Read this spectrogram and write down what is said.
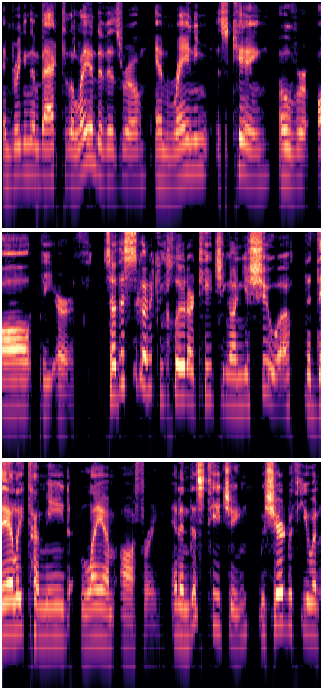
and bringing them back to the land of Israel and reigning as king over all the earth. So, this is going to conclude our teaching on Yeshua, the daily Tamid lamb offering. And in this teaching, we shared with you an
